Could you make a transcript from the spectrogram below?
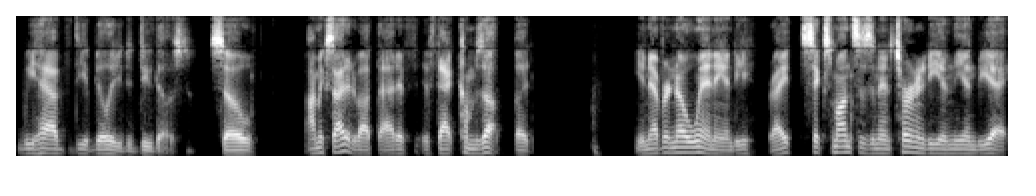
we have the ability to do those. So I'm excited about that if if that comes up, but you never know when, Andy, right? 6 months is an eternity in the NBA.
